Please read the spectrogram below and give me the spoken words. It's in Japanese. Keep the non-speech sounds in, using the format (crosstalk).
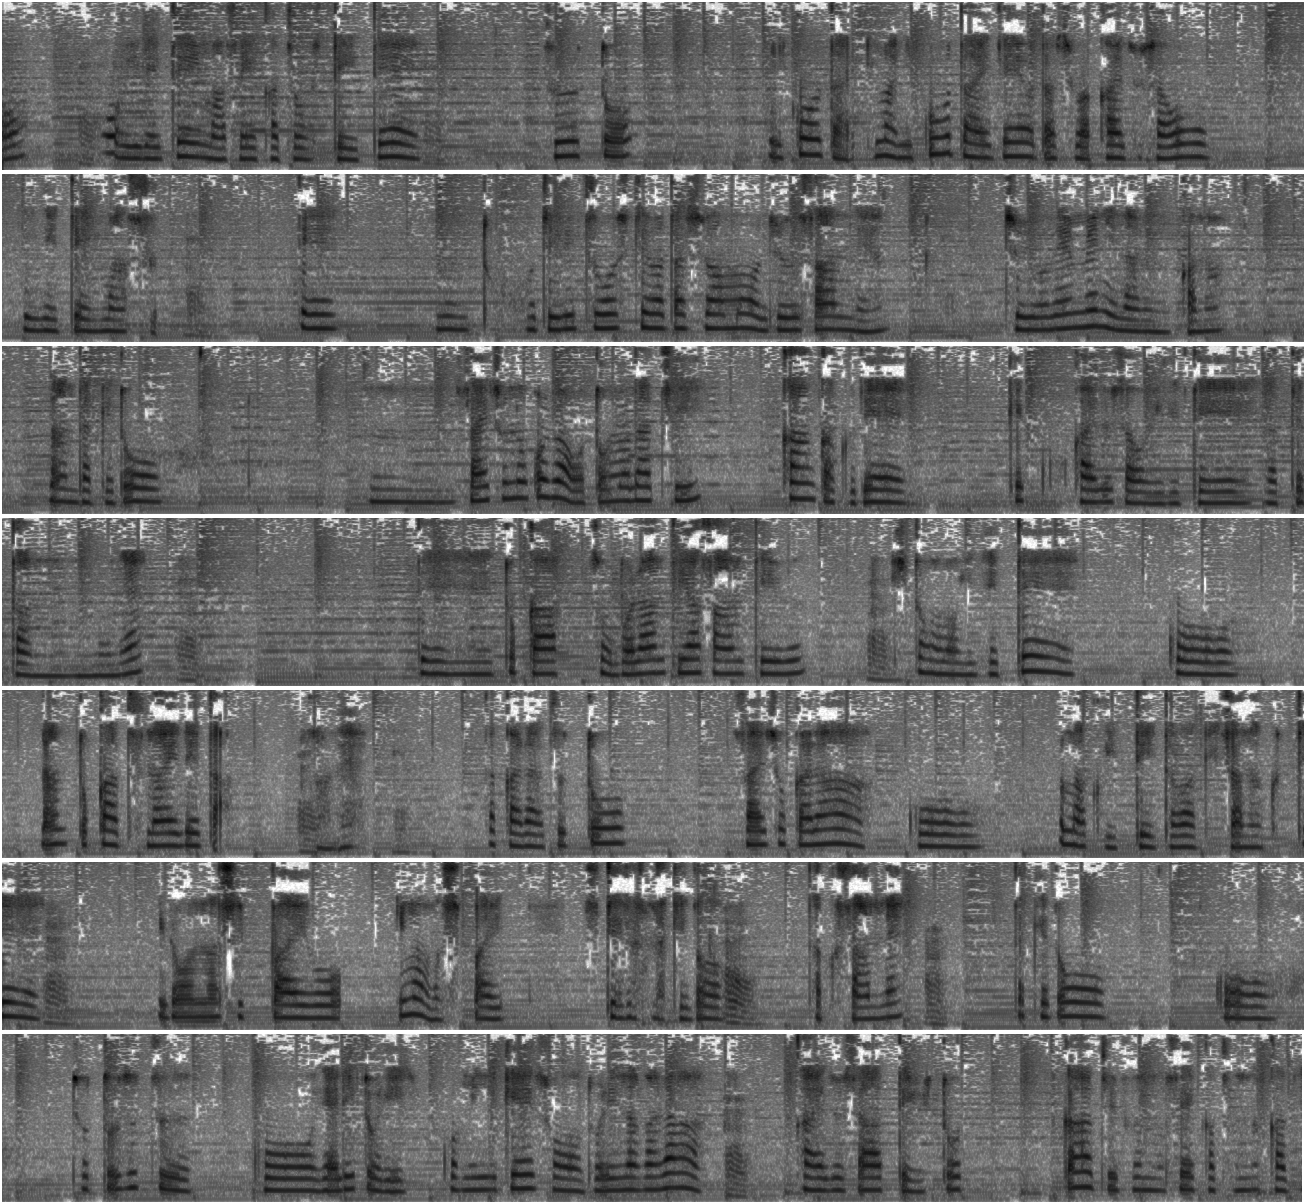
を入れて今生活をしていて、ずっと2交代、今2交代で私は介助者を入れています。で、うんと、自立をして私はもう13年、14年目になるのかな。なんだけど、うーん、最初の頃はお友達感覚で結構介助者を入れてやってたのね。で、とか、そう、ボランティアさんっていう。人も入れて、こう、なんとか繋いでたうん。のね。だからずっと最初からこううまくいっていたわけじゃなくていろんな失敗を今も失敗してるんだけど。たくさんねうん。だけどこうちょっとずつこうやりとりコミュニケーションを取りながらうん。介助者っていう人が自分の生活の中で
